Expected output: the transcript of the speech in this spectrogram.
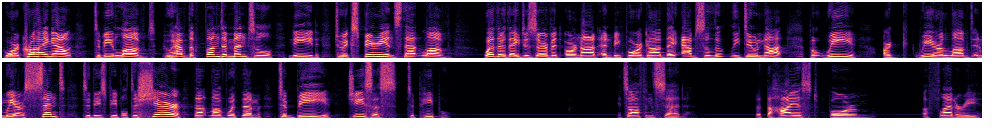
who are crying out to be loved, who have the fundamental need to experience that love, whether they deserve it or not, and before God, they absolutely do not. But we are, we are loved and we are sent to these people to share that love with them, to be Jesus to people. It's often said, that the highest form of flattery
